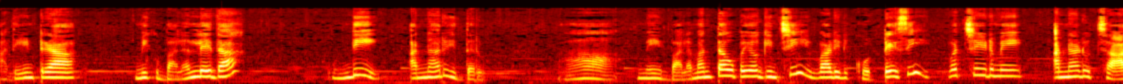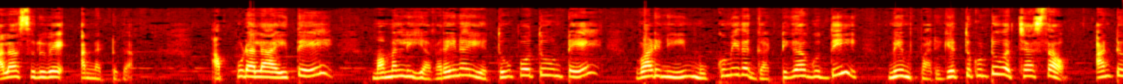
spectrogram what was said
అదేంట్రా మీకు బలం లేదా? ఉంది అన్నారు ఇద్దరు. ఆ మీ బలమంతా ఉపయోగించి వాడిని కొట్టేసి వచ్చేయడమే అన్నాడు చాలా సులువే అన్నట్టుగా. అప్పుడలా అయితే మమ్మల్ని ఎవరైనా ఎత్తుకుపోతూ ఉంటే వాడిని ముక్కు మీద గట్టిగా గుద్ది మేం పరిగెత్తుకుంటూ వచ్చేస్తాం అంటూ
